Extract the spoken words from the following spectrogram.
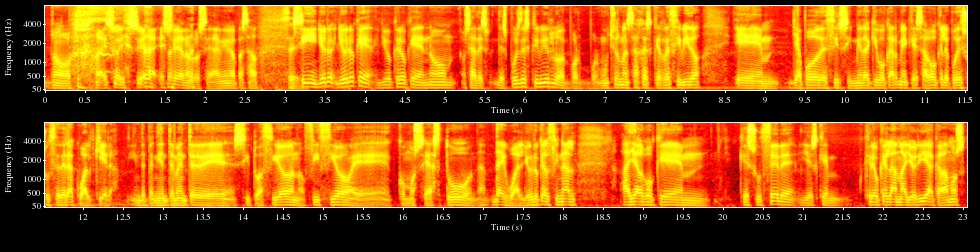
No, eso, eso, ya, eso, ya, no lo sé. A mí me ha pasado. Sí, sí yo, yo, creo que, yo creo que no. O sea, des, después de escribirlo, por, por, muchos mensajes que he recibido, eh, ya puedo decir sin miedo a equivocarme que es algo que le puede suceder a cualquiera, independientemente de situación, oficio, eh, como seas tú. Da igual. Yo creo que al final hay algo que, que sucede y es que creo que la mayoría acabamos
